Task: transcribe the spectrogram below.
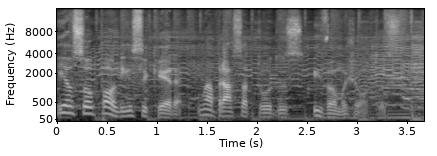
E eu sou Paulinho Siqueira. Um abraço a todos e vamos juntos.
